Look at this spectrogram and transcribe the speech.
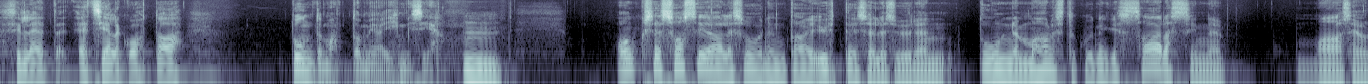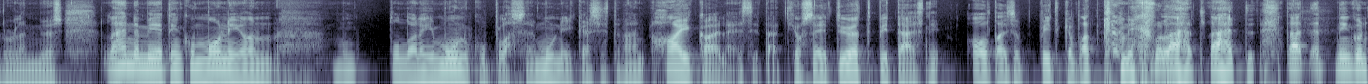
sille, että, että siellä kohtaa tuntemattomia ihmisiä. Mm. Onko se sosiaalisuuden tai yhteisöllisyyden tunne mahdollista kuitenkin saada sinne maaseudulle myös? Lähinnä mietin, kun moni on, mun tuntuu ainakin mun kuplassa ja mun ikäisistä vähän haikailee sitä, että jos ei työt pitäisi, niin oltaisiin pitkä matka niin kuin lähet, lähetty. Tai, et, niin kuin,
